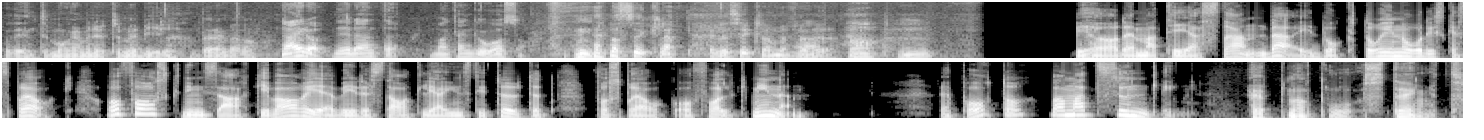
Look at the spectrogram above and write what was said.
Och det är inte många minuter med bil däremellan. Nej då, det är det inte. Man kan gå också. Eller cykla. Eller cykla med följare. Ja. Mm. Vi hörde Mattias Strandberg, doktor i nordiska språk och forskningsarkivarie vid det statliga institutet för språk och folkminnen. Reporter var Mats Sundling. öppnat och stängt.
